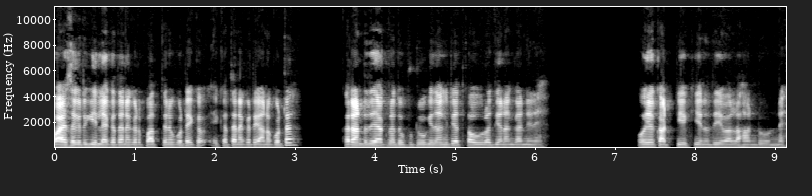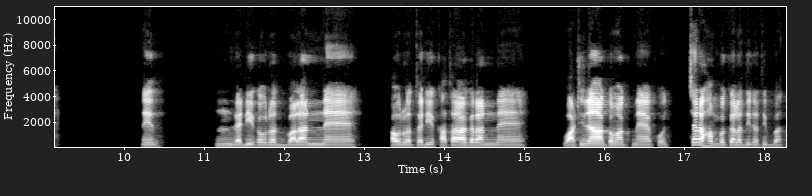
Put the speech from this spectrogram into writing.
වයසකට ගිහිල් එක තැනකට පත්වෙනකොට එක එක තැනකට යනකොට කරන්න දෙයක් නතු පුටුව ගෙන හිටියත් කවුර ජනගන්නේ නෑ ඔය කට්ටිය කියන දේවල් අහන්ඩ ඕන්නෑ නේද? වැඩිය කවුරත් බලන්නෑ කවුරුවත් වැඩිය කතා කරන්නේ වටිනාකමක් නෑ කොච්චර හම්බ කල දිල තිබ්බත්.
